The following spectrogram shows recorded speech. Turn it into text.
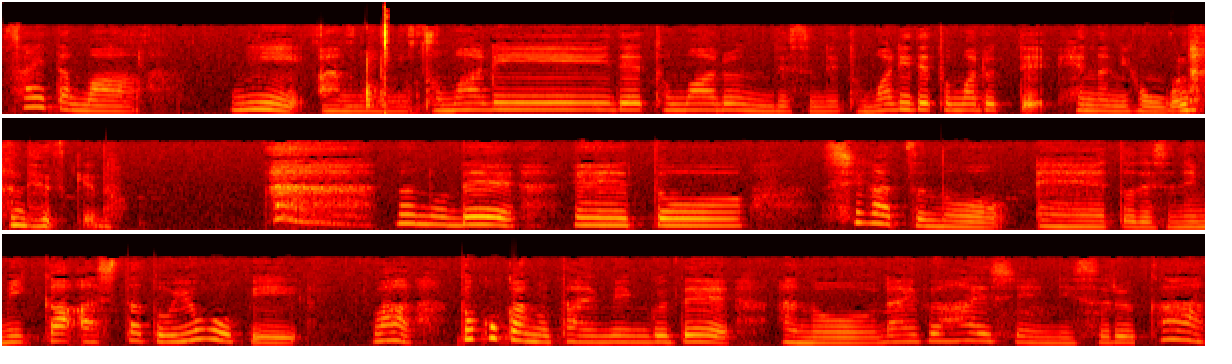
埼玉にあの泊まりで泊まるんですね。泊まりで泊まるって変な日本語なんですけど。なのでえっ、ー、と4月のえっ、ー、とですね3日明日土曜日はどこかのタイミングであのライブ配信にするか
